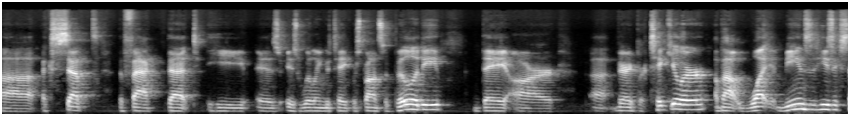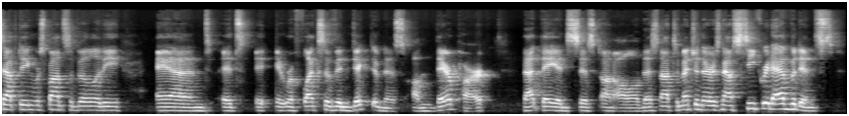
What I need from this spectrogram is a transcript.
uh, accept the fact that he is is willing to take responsibility. They are uh, very particular about what it means that he's accepting responsibility, and it's it, it reflects a vindictiveness on their part that they insist on all of this. Not to mention, there is now secret evidence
